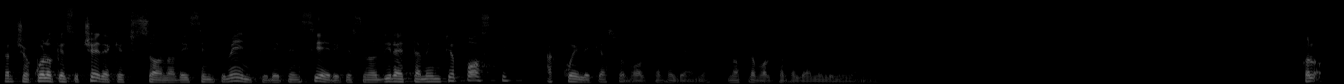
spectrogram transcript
Perciò quello che succede è che ci sono dei sentimenti, dei pensieri che sono direttamente opposti a quelli che a sua volta vogliamo, a nostra volta vogliamo eliminare. Quello,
